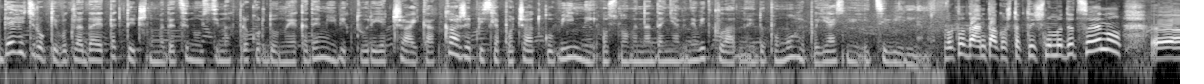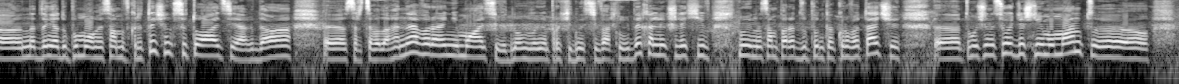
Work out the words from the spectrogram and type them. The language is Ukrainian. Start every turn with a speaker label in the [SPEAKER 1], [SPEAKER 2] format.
[SPEAKER 1] Дев'ять років викладає тактичну медицину у стінах прикордонної академії Вікторія Чайка. Каже, після початку війни основи надання невідкладної допомоги пояснює і цивільним.
[SPEAKER 2] Викладаємо також тактичну медицину, е, надання допомоги саме в критичних ситуаціях, да, е, серцево-легеневу реанімацію, відновлення прохідності верхніх дихальних шляхів, ну і насамперед зупинка кровотечі. Е, Тому що на сьогоднішній момент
